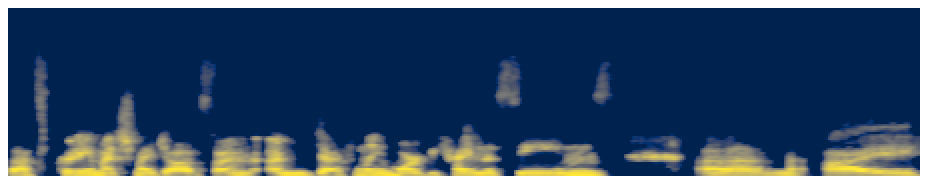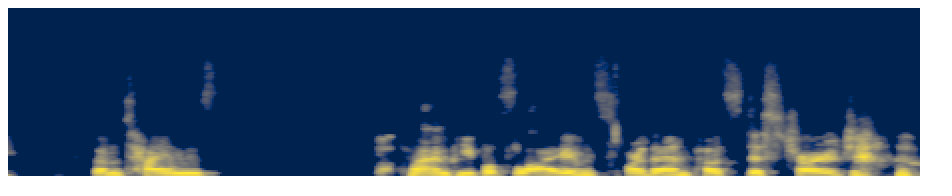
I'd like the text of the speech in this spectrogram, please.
that's pretty much my job. So I'm I'm definitely more behind the scenes. Um, I sometimes plan people's lives for them post discharge.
